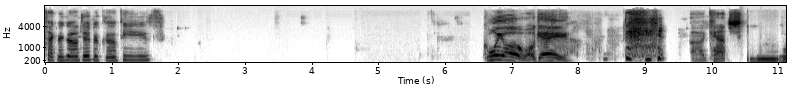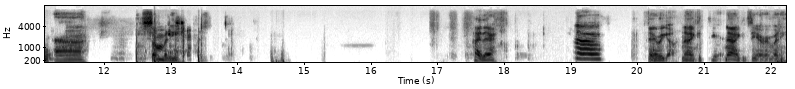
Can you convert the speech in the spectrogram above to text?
Technical difficulties. Coolio. Okay. I can't see uh somebody. Hi there. Hello. There we go. Now I can see it. Now I can see everybody.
